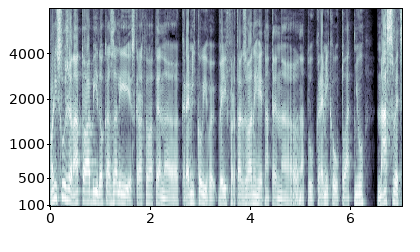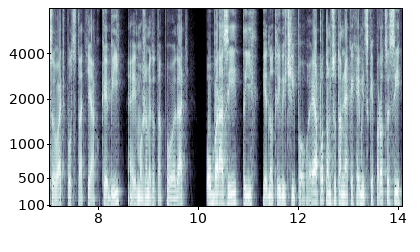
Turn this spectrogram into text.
Oni slúžia na to, aby dokázali skrátka na ten e, kremikový wafer tzv. na, ten, e, na tú kremikovú platňu nasvedcovať v podstate ako keby, hej, môžeme to tak povedať, obrazy tých jednotlivých čipov. Hej. A potom sú tam nejaké chemické procesy,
